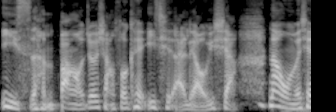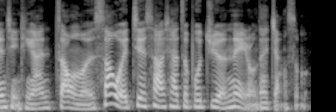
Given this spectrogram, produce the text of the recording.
意思，很棒哦，就想说可以一起来聊一下。那我们先请庭安让我们稍微介绍一下这部剧的内容在讲什么。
